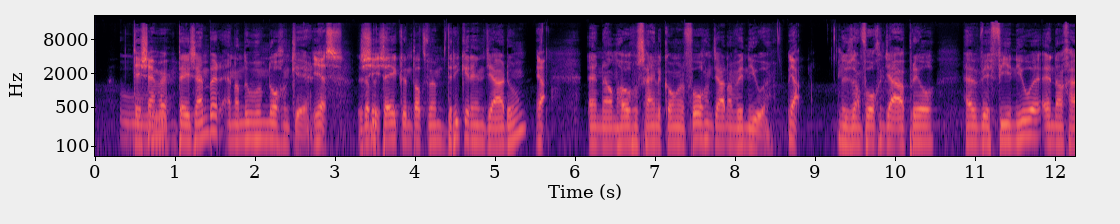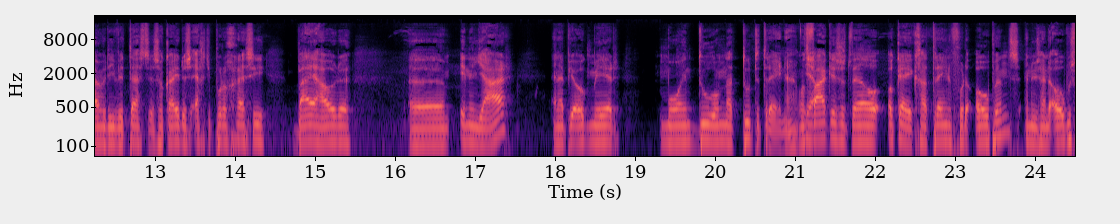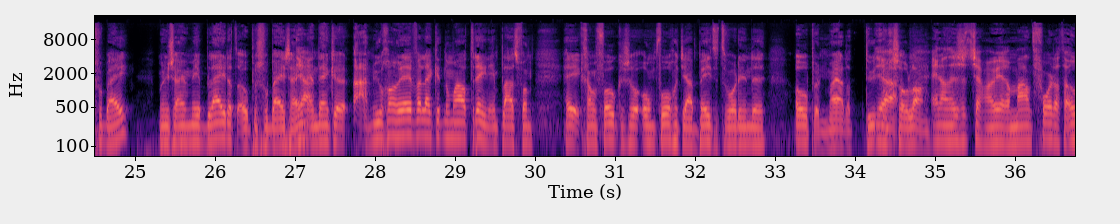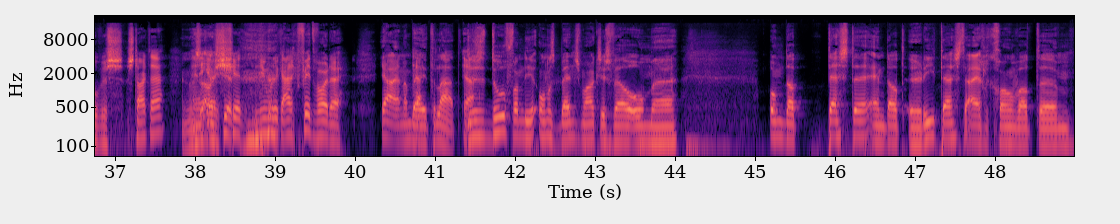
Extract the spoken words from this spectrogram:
December. December en dan doen we hem nog een keer. Yes, Dus dat betekent dat we hem drie keer in het jaar doen. Ja. En dan hoogwaarschijnlijk komen er volgend jaar dan weer nieuwe. Ja. Dus dan volgend jaar april hebben we weer vier nieuwe en dan gaan we die weer testen. Zo kan je dus echt je progressie bijhouden ehm, in een jaar. En heb je ook meer mooi een doel om naartoe te trainen. Want Ja. vaak is het wel, oké, ik ga trainen voor de opens. En nu zijn de opens voorbij. Maar nu zijn we meer blij dat de opens voorbij zijn. Ja. En denken, ah, nu gewoon weer even lekker normaal trainen. In plaats van, hey, ik ga me focussen om volgend jaar beter te worden in de open. Maar ja, dat duurt Ja. nog zo lang. En dan is het zeg maar weer een maand voordat de opens starten. En En dan denk je, oh, shit. nu moet ik eigenlijk fit worden. Ja, en dan ben je Ja. te laat. Dus het doel van die honest benchmarks is wel om, eh, om dat testen en dat retesten eigenlijk gewoon wat, ehm,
